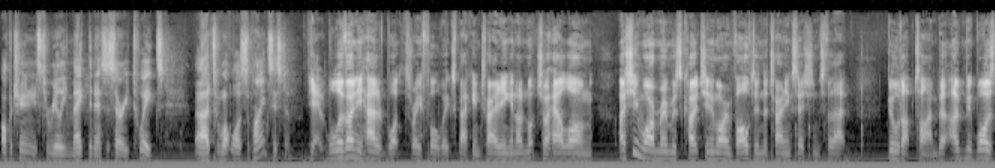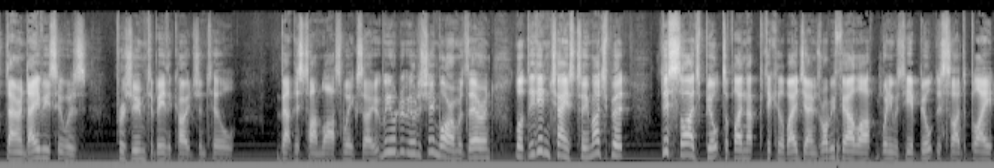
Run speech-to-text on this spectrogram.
opportunities to really make the necessary tweaks uh, to what was the playing system. Yeah, well, they've only had what three, four weeks back in training, and I'm not sure how long. I assume Warren Moon was coaching and more involved in the training sessions for that build-up time, but um, it was Darren Davies who was presumed to be the coach until about this time last week. So we would, we would assume Warren was there, and look, he didn't change too much, but this side's built to play in that particular way. James Robbie Fowler, when he was here, built this side to play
